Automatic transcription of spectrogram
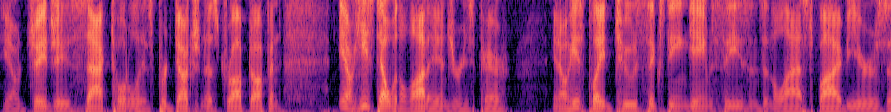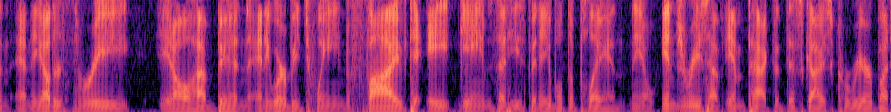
You know, J.J.'s sack total, his production has dropped off, and you know he's dealt with a lot of injuries. Pair, you know he's played two 16 game seasons in the last five years, and and the other three you know, have been anywhere between five to eight games that he's been able to play. And, you know, injuries have impacted this guy's career. But,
